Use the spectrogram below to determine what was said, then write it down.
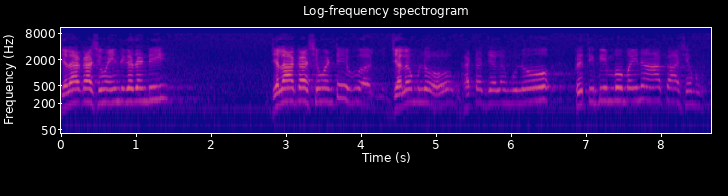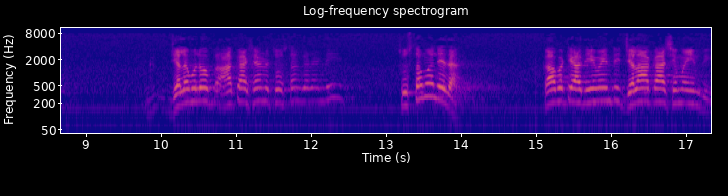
జలాకాశం అయింది కదండి? జలాకాశం అంటే జలములో ఘట జలములో ప్రతిబింబమైన ఆకాశము. జలములో ఆకాశాన్ని చూస్తాం కదండి? చూస్తామా లేదా? కాబట్టి అది ఏమైంది జలాకాశమైంది.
